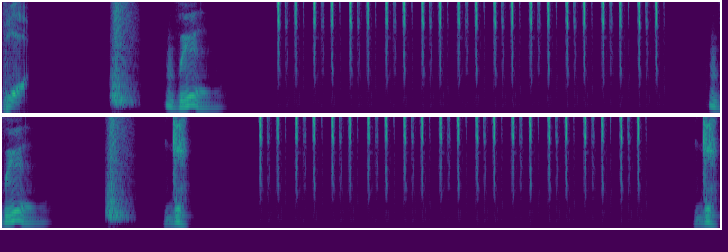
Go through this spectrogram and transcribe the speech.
Бе. Вы. Вы. Г. げ。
